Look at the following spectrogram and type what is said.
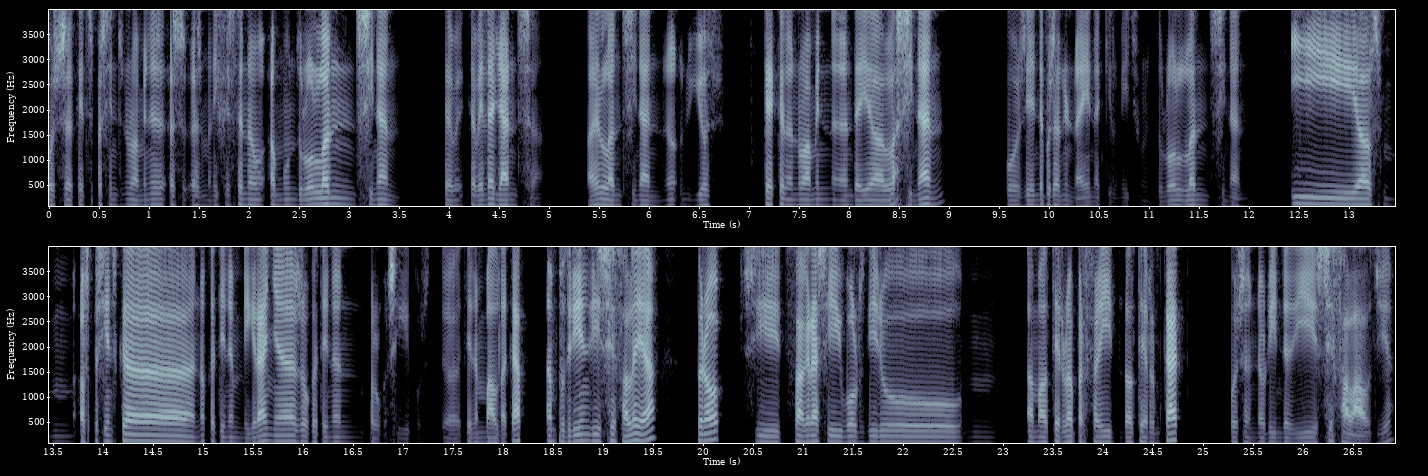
Doncs aquests pacients normalment es, es manifesten amb un dolor lancinant, que, que ve de llança, vale? lancinant. No, jo crec que normalment en deia lacinant, doncs ja hem de posar-hi una eina aquí al mig, un dolor lancinant. I els, els pacients que, no, que tenen migranyes o que tenen, pel que sigui, doncs, eh, tenen mal de cap, en podrien dir cefalea, però si et fa gràcia i vols dir-ho mm, amb el terme preferit del terme cat, doncs n'hauríem de dir cefalàlgia,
